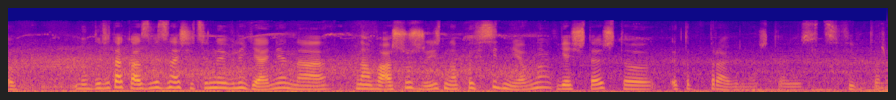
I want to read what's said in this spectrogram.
э, ну, будет оказывать значительное влияние на, на вашу жизнь, на повседневную. Я считаю, что это правильно, что есть фильтр.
